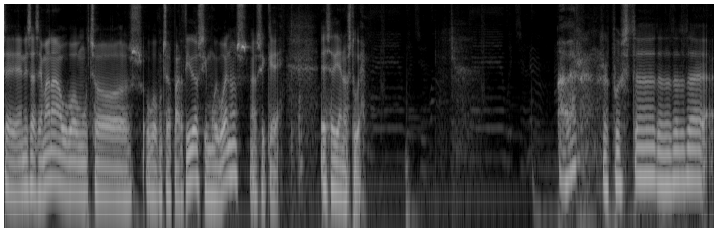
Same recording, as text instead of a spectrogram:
en esa semana. Hubo muchos, hubo muchos partidos y muy buenos. Así que ese día no estuve. A ver, respuesta. ta, ta, ta, ta, ta.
